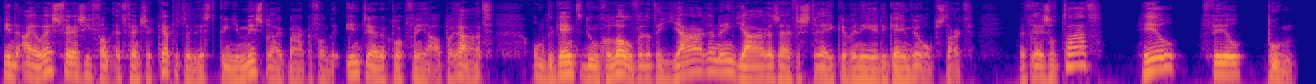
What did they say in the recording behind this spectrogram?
In de iOS-versie van Adventure Capitalist kun je misbruik maken van de interne klok van je apparaat om de game te doen geloven dat er jaren en jaren zijn verstreken wanneer je de game weer opstart. Het resultaat? Heel veel poen.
